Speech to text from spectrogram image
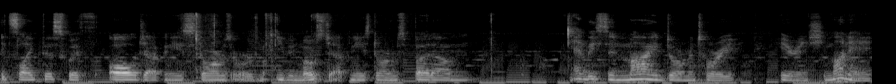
it's like this with all Japanese storms, or even most Japanese storms, but um, at least in my dormitory here in Shimane,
